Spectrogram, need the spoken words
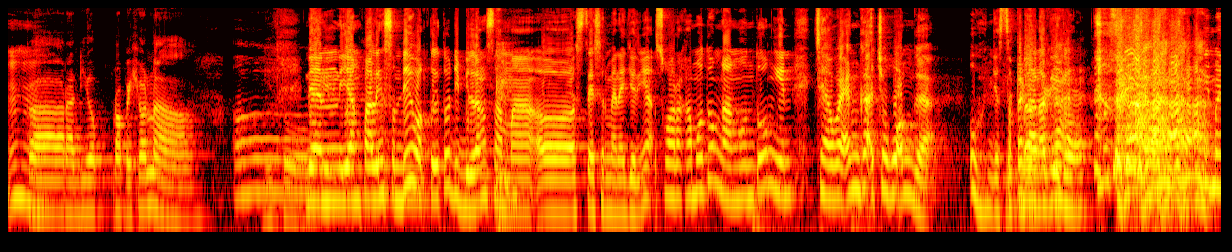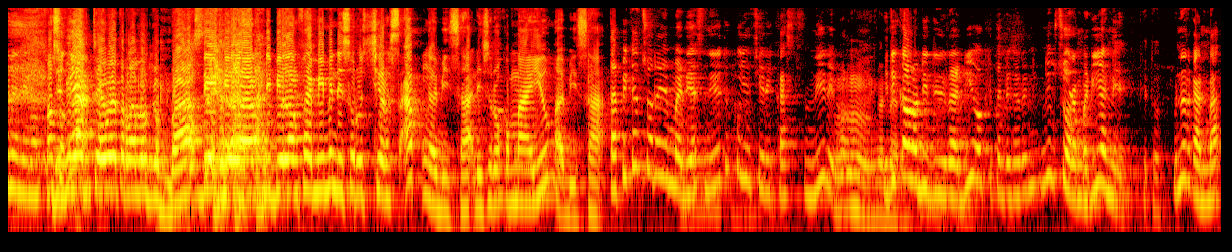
ke radio profesional. Oh. Gitu. Dan yang paling sedih waktu itu dibilang sama eh, station manajernya, suara kamu tuh nggak nguntungin, cewek enggak, cowok enggak. Uh, nyesek banget gitu. ya. Maksudnya gimana nih maksudnya? Dibilang cewek terlalu ngebas. dibilang dibilang femimin disuruh cheers up nggak bisa, disuruh kemayu nggak bisa. Tapi kan suara Mbak Dia sendiri tuh punya ciri khas sendiri loh. Mm, Jadi kalau di, di radio kita dengerin ini suara Mbak Dia nih gitu. Bener kan, Mbak?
